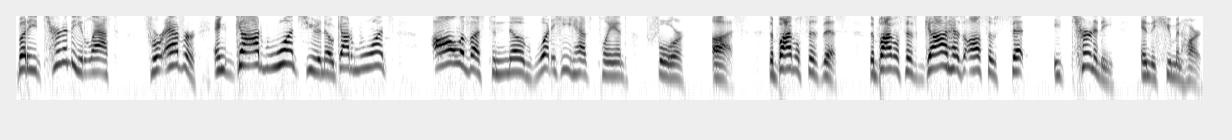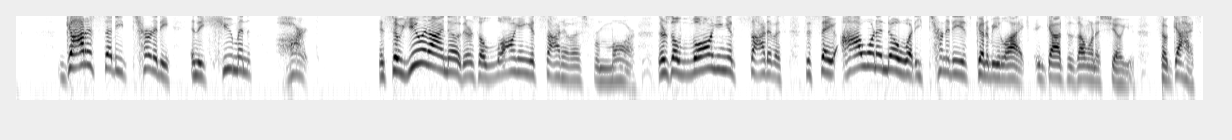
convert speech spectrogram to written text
but eternity lasts forever. And God wants you to know, God wants all of us to know what He has planned for us. The Bible says this the Bible says God has also set eternity in the human heart. God has set eternity in the human heart. And so you and I know there's a longing inside of us for more. There's a longing inside of us to say, I want to know what eternity is going to be like. And God says, I want to show you. So, guys,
